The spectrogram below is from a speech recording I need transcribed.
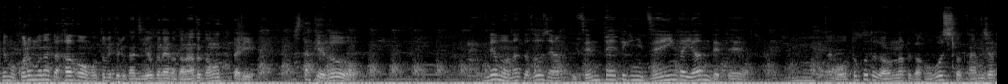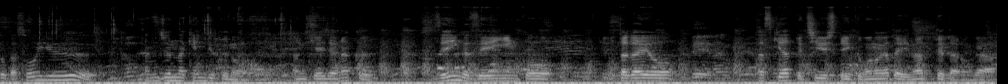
でもこれもなんか母を求めてる感じでよくないのかなとか思ったりしたけどでもなんかそうじゃなくて全体的に全員が病んでてなんか男とか女とか保護士と患者とかそういう単純な権力の関係じゃなく全員が全員こうお互いを助け合って治癒していく物語になってたのが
